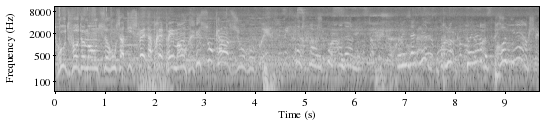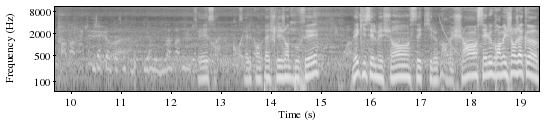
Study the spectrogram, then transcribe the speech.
Toutes vos demandes seront satisfaites après paiement, et sous 15 jours ouvrés. Mais. On les admire, c'est vraiment des connards de première Jacob, parce que c'est le pire des deux. C'est ça. Celle qui empêche les gens de bouffer. Mais qui c'est le méchant? C'est qui le grand méchant? C'est le grand méchant Jacob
